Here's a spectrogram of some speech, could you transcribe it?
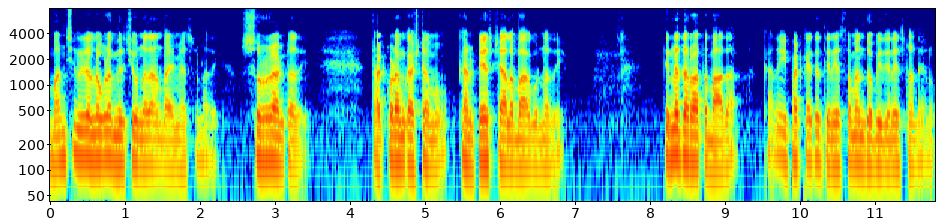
మంచి నీళ్ళల్లో కూడా మిర్చి ఉన్నదా అని భయం వేస్తున్నది. సుర్ర అంటుంది. తట్టుకోవడం కష్టము కానీ టేస్ట్ చాలా బాగున్నది. తిన్న తర్వాత బాధ కానీ ఇప్పటికైతే తినేస్తామని దొబ్బి తినేసిన నేను.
